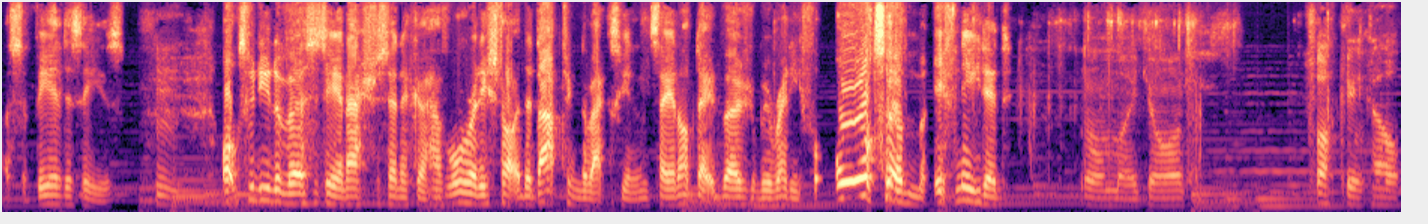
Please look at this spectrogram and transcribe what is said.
a severe disease. Hmm. Oxford University and AstraZeneca have already started adapting the vaccine and say an updated version will be ready for autumn if needed. Oh my god. Fucking hell.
